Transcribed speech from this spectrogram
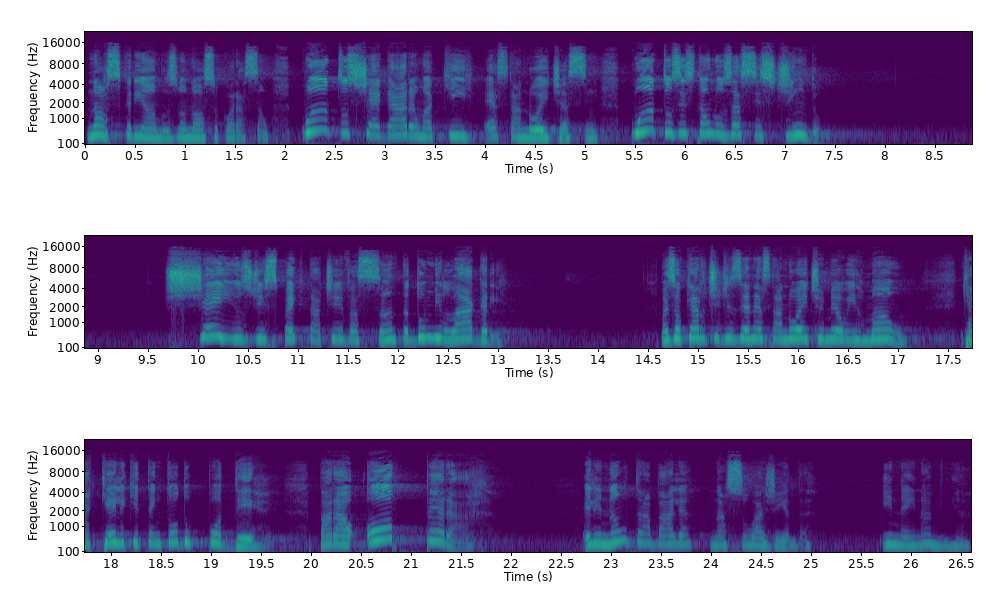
nós criamos no nosso coração. Quantos chegaram aqui esta noite assim? Quantos estão nos assistindo? Cheios de expectativa santa do milagre. Mas eu quero te dizer nesta noite, meu irmão, que aquele que tem todo o poder para operar, ele não trabalha na sua agenda e nem na minha.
